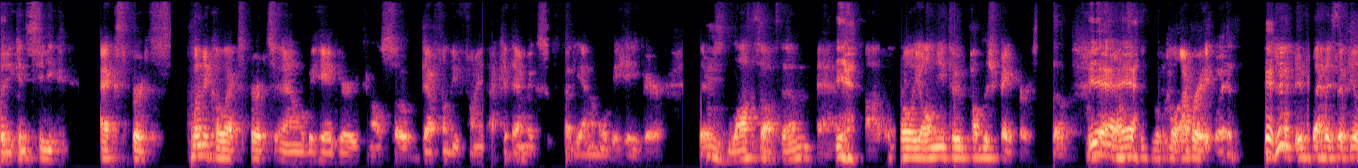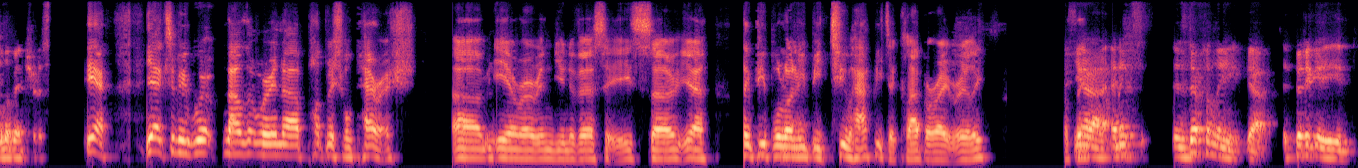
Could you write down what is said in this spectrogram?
So you can seek experts, clinical experts in animal behavior. You can also definitely find academics who study animal behavior. There's lots of them, and Yeah. uh, they probably all need to publish papers. So Yeah, yeah. of people to collaborate with if that is a field of interest. Yeah, yeah. Because I mean, we're now that we're in a publish or perish um, Mm. era in universities, so yeah, I think people will only be too happy to collaborate. Really. Yeah, and it's it's definitely yeah, particularly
